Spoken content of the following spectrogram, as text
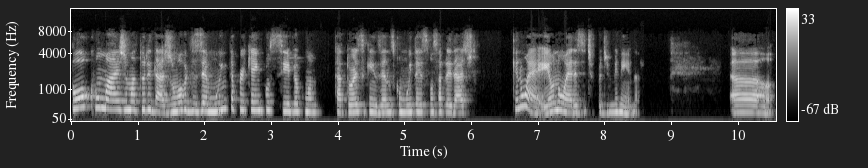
pouco mais de maturidade. Não vou dizer muita porque é impossível com uma 14, 15 anos com muita responsabilidade, que não é. Eu não era esse tipo de menina. Uh,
